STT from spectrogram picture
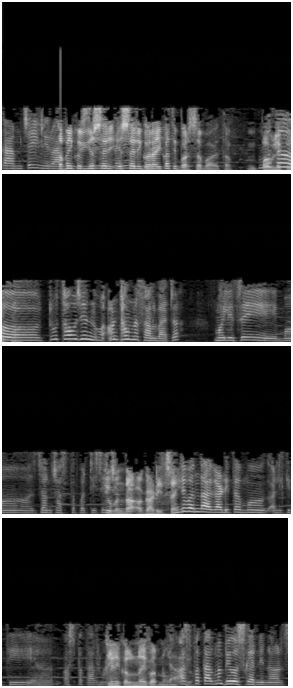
काम चाहिँ मेरो तपाईँको यसरी यसरी गराइ कति वर्ष भयो त टु थाउजन्ड अन्ठाउन्न सालबाट मैले चाहिँ म जनस्वास्थ्यपट्टि चाहिँ त्योभन्दा अगाडि चाहिँ? त्योभन्दा अगाडि त म अलिकति अस्पतालमा। क्लिनिकल नै गर्नु अस्पतालमा बेहोस गर्ने नर्स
